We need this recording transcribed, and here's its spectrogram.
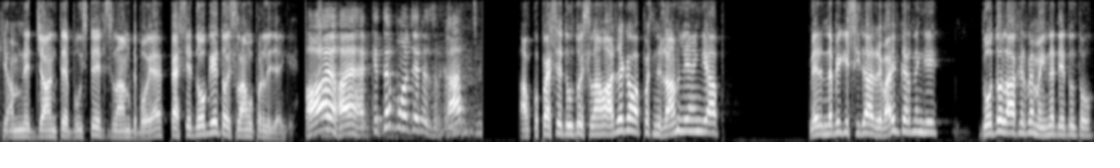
कि हमने जानते पूछते इस्लाम डबोया है पैसे दोगे तो इस्लाम ऊपर ले जाएँगे। हाय हाय हाय कितने पहुँचे ने सरकार? आपको पैसे दूँ तो इस्लाम आ जाएगा वापस निज़ाम ले आएँगे आप। मेरे नबी की सीरा रिवाइव कर देंगे। दो दो लाख रुपए महीना दे दूँ तो।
